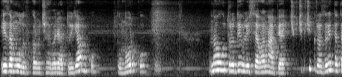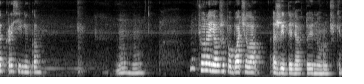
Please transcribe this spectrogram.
І замулив, коротше говоря, ту ямку, ту норку. На утро дивлюся, вона опять чик-чик-чик розрита так красивенько. Угу. Ну, вчора я вже побачила жителя тої норочки.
